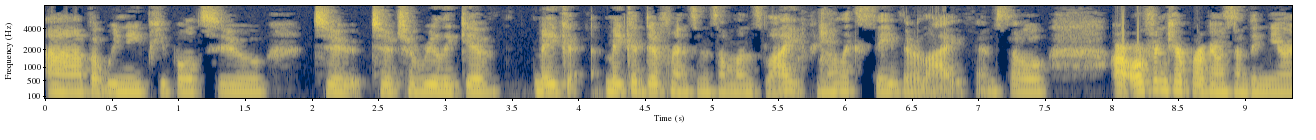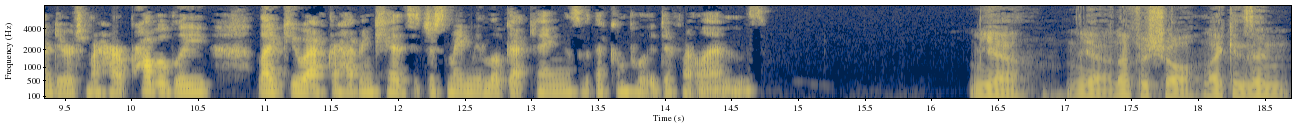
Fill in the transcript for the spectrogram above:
Uh, but we need people to, to, to, to really give, make, make a difference in someone's life, you know, like save their life. And so our orphan care program is something near and dear to my heart. Probably like you after having kids, it just made me look at things with a completely different lens. Yeah, yeah, no, for sure. Like, in,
